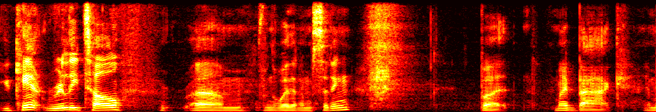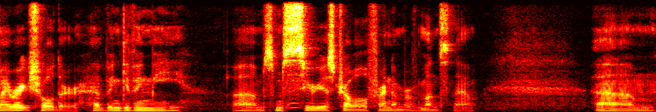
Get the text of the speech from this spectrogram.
you can't really tell um, from the way that I'm sitting, but my back and my right shoulder have been giving me um, some serious trouble for a number of months now. Um,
